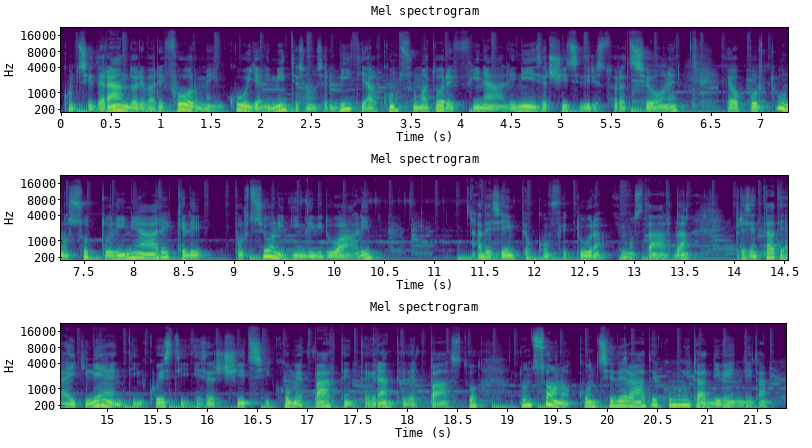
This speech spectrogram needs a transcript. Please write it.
Considerando le varie forme in cui gli alimenti sono serviti al consumatore finale nei esercizi di ristorazione, è opportuno sottolineare che le porzioni individuali ad esempio confettura e mostarda, presentate ai clienti in questi esercizi come parte integrante del pasto, non sono considerate comunità di vendita.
